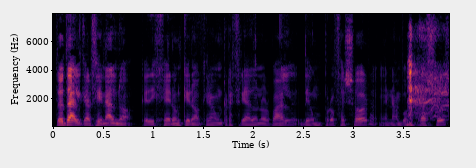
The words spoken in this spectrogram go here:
Total, que al final no, que dijeron que no, que era un resfriado normal de un profesor, en ambos casos.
